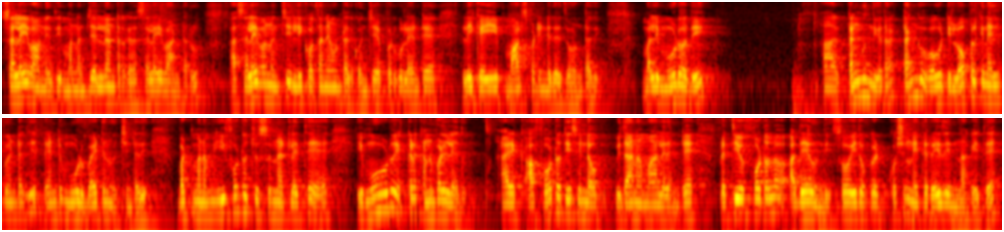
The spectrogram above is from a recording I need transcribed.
సెలైవా అనేది మన జెల్ అంటారు కదా సెలైవా అంటారు. ఆ సెలైవా నుంచి లీక్ అవుతానే ఉంటుంది కొంచెం వరకు లేదంటే లీక్ అయ్యి మార్క్స్ పడిండేది అయితే ఉంటుంది. మళ్ళీ మూడోది ఆ టంగ్ ఉంది కదా టంగ్ ఒకటి లోపలికి వెళ్ళిపోయి ఉంటుంది లేదంటే మూడు బయట వచ్చి ఉంటుంది. బట్ మనం ఈ ఫోటో చూస్తున్నట్లయితే ఈ మూడు ఎక్కడ కనబడలేదు. ఆ ఆ ఫోటో తీసిండే విధానమా లేదంటే ప్రతి ఫోటోలో అదే ఉంది. సో ఇది ఒక క్వశ్చన్ అయితే రేజ్ అయింది నాకైతే.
